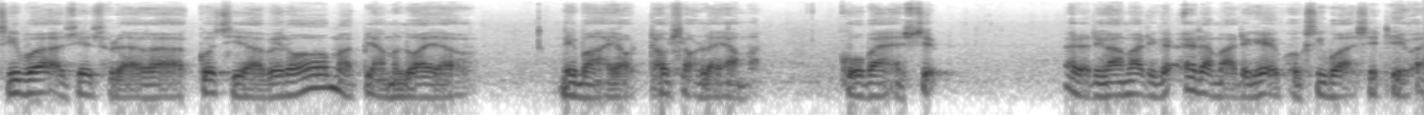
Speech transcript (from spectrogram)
စီးပွားအစစ်ဆိုတာကကိုယ်စီရဘယ်တော့မှပြန်မလွှားရဘူးနိဗ္ဗာန်ရောက်တောက်လျှောက်လိုက်ရမှာကိုယ်ပိုင်အစစ်အဲ့ဒါဒီကမှဒီကအဲ့ဒါမှတကယ်ကိုစီးပွားအစစ်တွေပါ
